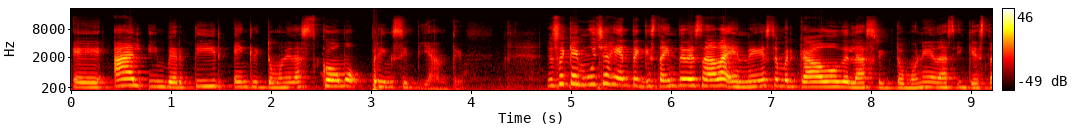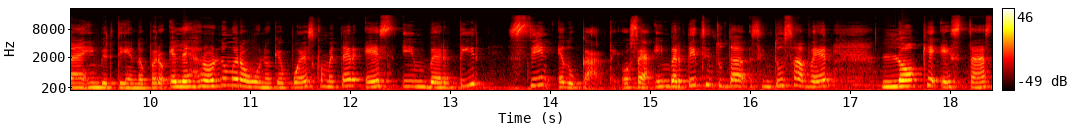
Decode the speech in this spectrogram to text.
eh, al invertir en criptomonedas como principiante. Yo sé que hay mucha gente que está interesada en este mercado de las criptomonedas y que está invirtiendo, pero el error número uno que puedes cometer es invertir sin educarte. O sea, invertir sin tú, sin tú saber lo que estás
